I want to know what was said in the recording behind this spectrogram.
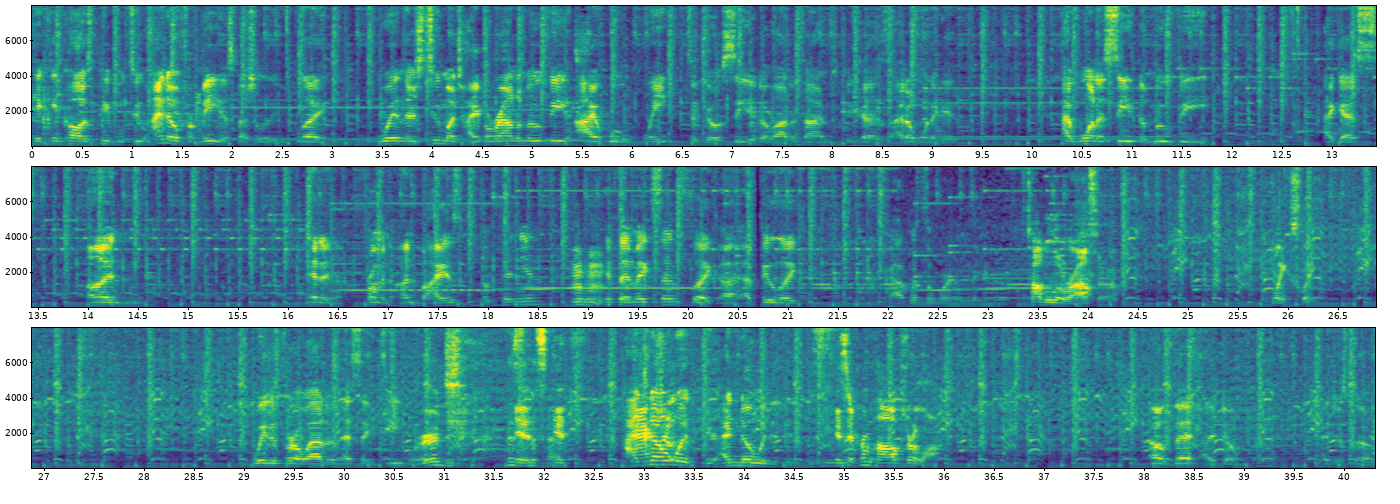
it can cause people to. I know for me especially like when there's too much hype around a movie, I will wait to go see it a lot of times because I don't want to get. I want to see the movie. I guess un edit from an unbiased opinion, Mm-hmm. if that makes sense. Like I, I feel like, God, what's the word I'm thinking of? Tabula rasa. Blank slate. Way to throw out an SAT word. It's it's. I know what I know what it is. Is it from Hobbes or Locke? Oh, that I don't. know. I just know.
